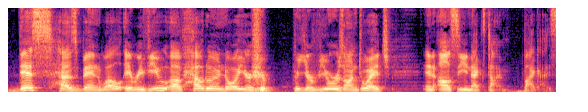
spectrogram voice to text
This has been, well, a review of how to annoy your, your viewers on Twitch, and I'll see you next time. Bye, guys.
